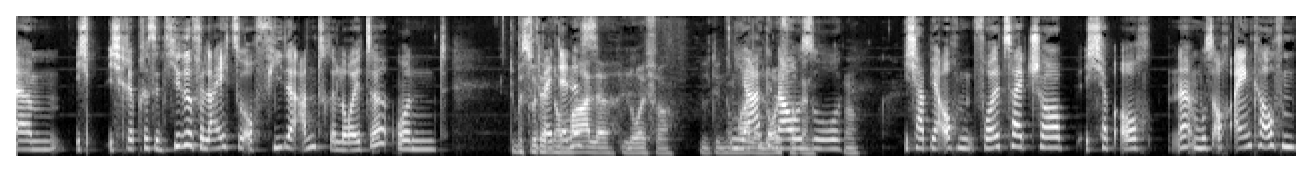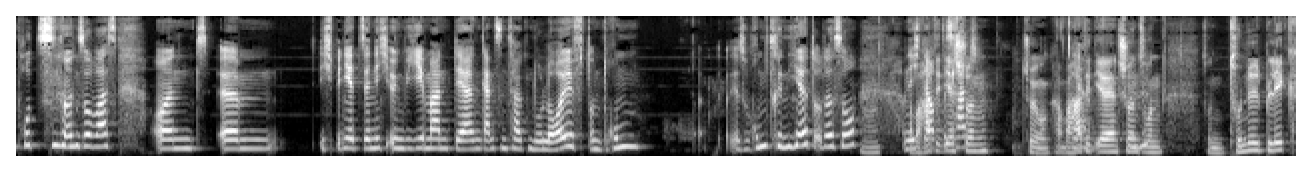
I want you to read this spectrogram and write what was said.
ähm, ich, ich repräsentiere vielleicht so auch viele andere Leute und du bist so der normale Dennis, Läufer, die normale ja genau Läuferin. so. Ja. Ich habe ja auch einen Vollzeitjob, ich habe auch ne, muss auch einkaufen, putzen und sowas und ähm, ich bin jetzt ja nicht irgendwie jemand, der den ganzen Tag nur läuft und rum also rumtrainiert oder so. Mhm. Und ich glaube, das hat, schon Entschuldigung, aber ja. hattet ihr denn schon mhm. so ein so Tunnelblick,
